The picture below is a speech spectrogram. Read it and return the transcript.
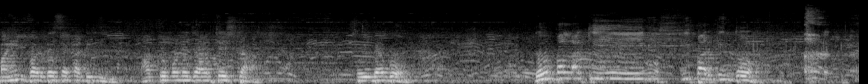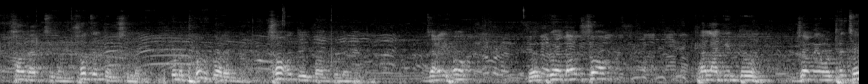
মাহিন পারভেজ একাডেমি আক্রমণে যাওয়ার চেষ্টা। সেই ব্যব দূরপাল্লা কি? কিপার কিন্তু সজাগ ছিলেন, সচেতন ছিলেন। কোনো ভুল করেননি, সহজেই বল তুলে যাই হোক দর্শক, খেলা কিন্তু জমে উঠেছে।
